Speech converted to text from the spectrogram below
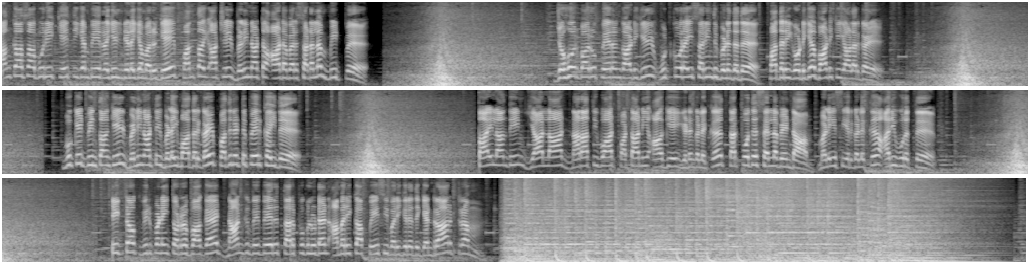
அங்காசாபுரி கேத்தியம்பி ரயில் நிலையம் அருகே பந்தாய் ஆற்றில் வெளிநாட்டு ஆடவர் சடலம் மீட்பு. ஜோஹர் பாரு பேரங்காடியில் உட்கூரை சரிந்து விழுந்தது. பதறியோடிய வாடிக்கையாளர்கள். புக்கெட் பின்தாங்கில் வெளிநாட்டு விலை மாதர்கள் பதினெட்டு பேர் கைது. தாய்லாந்தின் யாலா நராத்திவாட் பட்டானி ஆகிய இடங்களுக்கு தற்போது செல்ல வேண்டாம். மலேசியர்களுக்கு அறிவுறுத்து. டிக்டாக் விற்பனை தொடர்பாக நான்கு வெவ்வேறு தரப்புகளுடன் அமெரிக்கா பேசி வருகிறது என்றார் ட்ரம்ப்.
